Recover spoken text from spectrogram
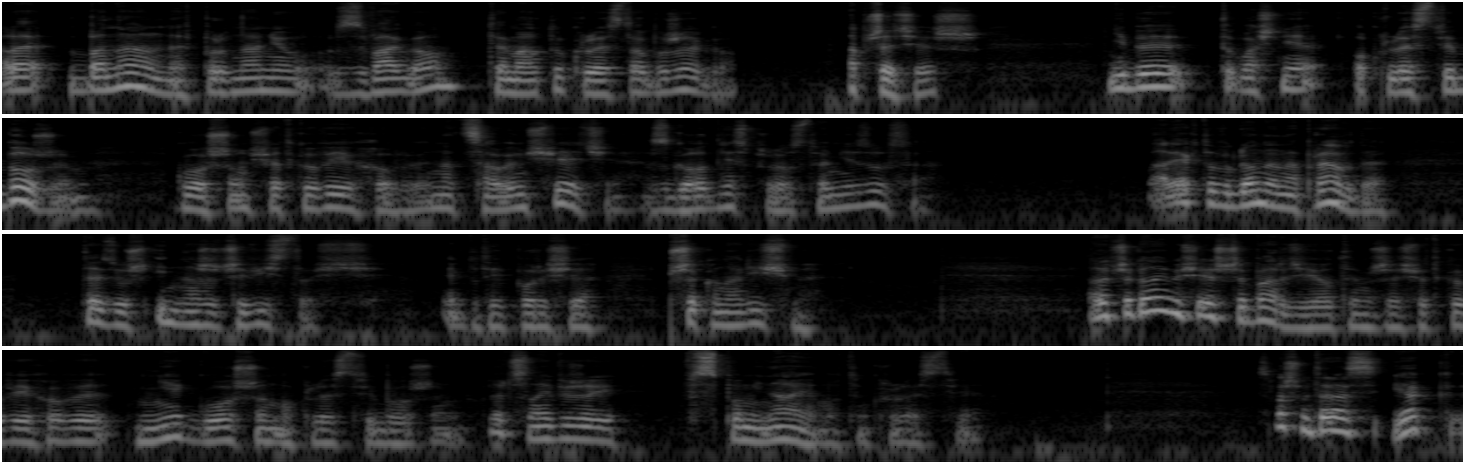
ale banalne w porównaniu z wagą tematu Królestwa Bożego. A przecież niby to właśnie o Królestwie Bożym głoszą świadkowie Jehowy na całym świecie, zgodnie z proroctwem Jezusa. Ale jak to wygląda naprawdę, to jest już inna rzeczywistość, jak do tej pory się przekonaliśmy. Ale przekonajmy się jeszcze bardziej o tym, że świadkowie Jehowy nie głoszą o Królestwie Bożym, lecz co najwyżej wspominają o tym Królestwie. Zobaczmy teraz, jak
